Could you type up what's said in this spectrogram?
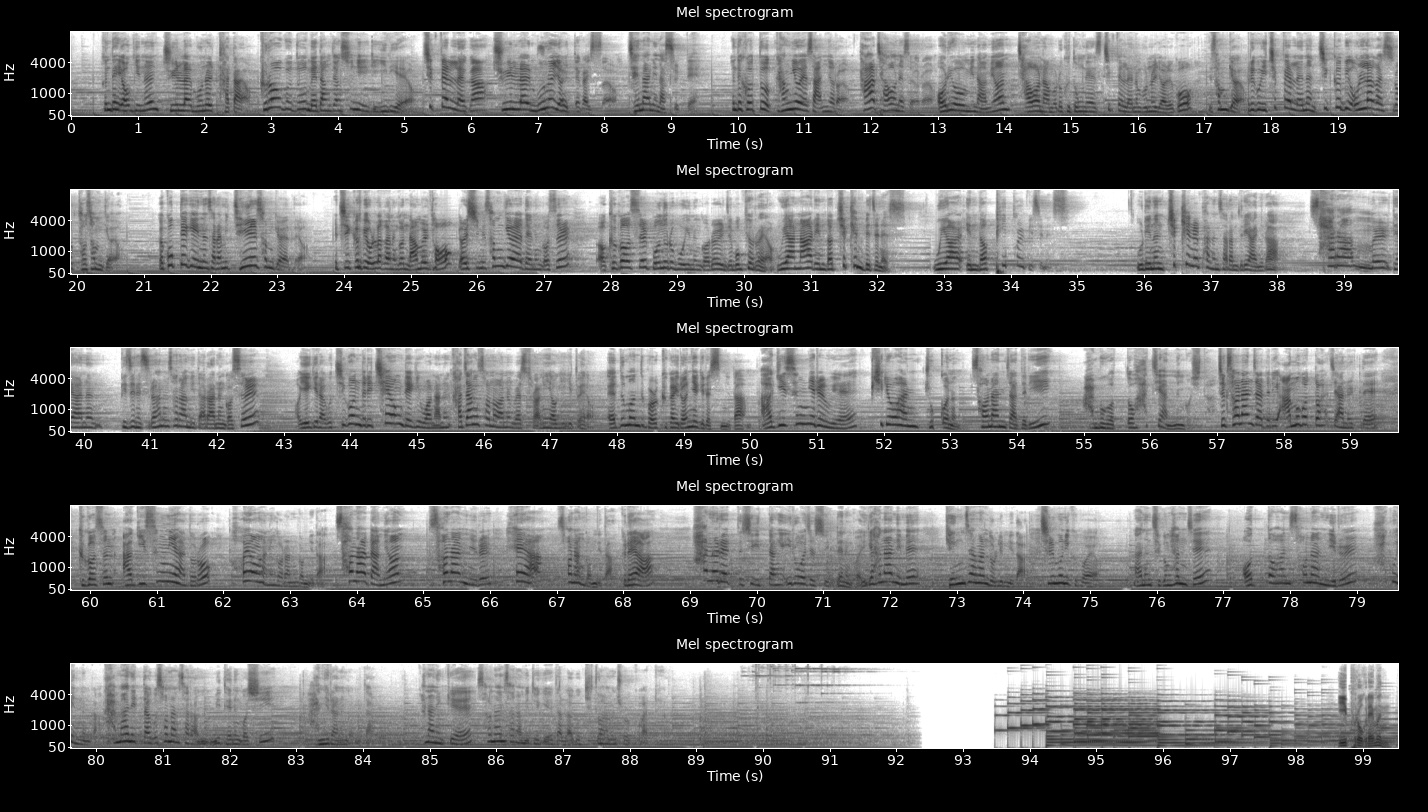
근데 여기는 주일날 문을 닫아요. 그러고도 매당장 순이익이 1위예요. 칙펠레가 주일날 문을 열 때가 있어요. 재난이 났을 때. 근데 그것도 강요해서 안 열어요. 다 자원해서 열어요. 어려움이 나면 자원함으로 그 동네에서 칙펠레는 문을 열고 섬겨요. 그리고 이 칙펠레는 직급이 올라갈수록 더 섬겨요. 그러니까 꼭대기에 있는 사람이 제일 섬겨야 돼요. 직급이 올라가는 건 남을 더 열심히 섬겨야 되는 것을 어, 그것을 본으로 보이는 것을 이제 목표로 해요. We are not in the chicken business. We are in the people business. 우리는 치킨을 파는 사람들이 아니라 사람을 대하는 비즈니스를 하는 사람이다라는 것을 어, 얘기를 하고 직원들이 채용되기 원하는 가장 선호하는 레스토랑이 여기기도 해요. 에드먼드 버크가 이런 얘기를 했습니다. 아기 승리를 위해 필요한 조건은 선한 자들이 아무것도 하지 않는 것이다. 즉 선한 자들이 아무것도 하지 않을 때 그것은 악이 승리하도록 허용하는 거라는 겁니다. 선하다면 선한 일을 해야 선한 겁니다. 그래야 하늘의 뜻이 이 땅에 이루어질 수 있다는 거예요. 이게 하나님의 굉장한 논리입니다. 질문이 그거예요. 나는 지금 현재 어떠한 선한 일을 하고 있는가? 가만히 있다고 선한 사람이 되는 것이 아니라는 겁니다. 하나님께 선한 사람이 되게 해달라고 기도하면 좋을 것 같아요. 이 프로그램은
